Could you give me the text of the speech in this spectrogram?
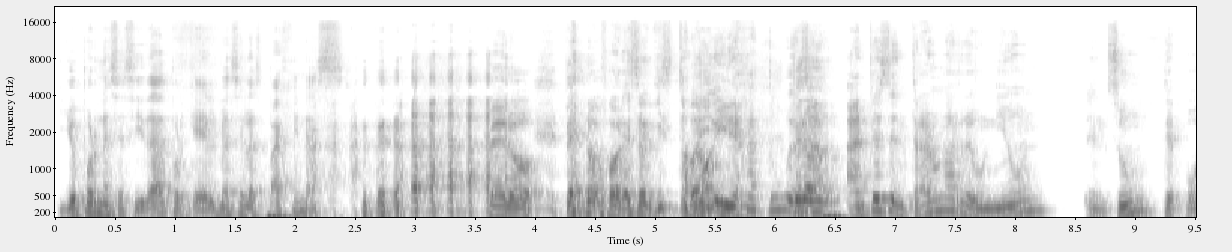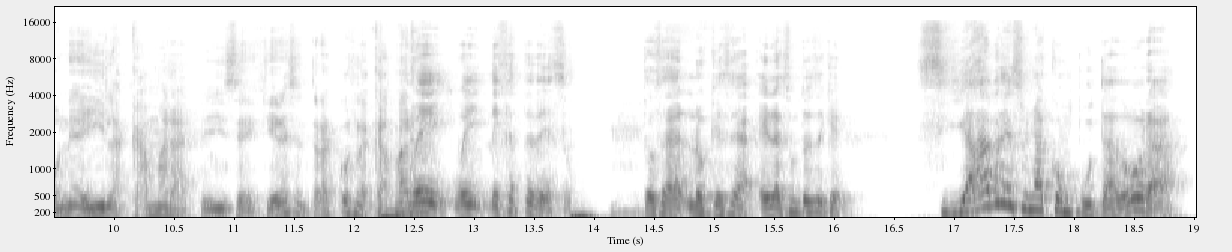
Y Yo por necesidad, porque él me hace las páginas. Pero. Pero por eso aquí estoy. No, y deja tú, güey. Pero- o sea, antes de entrar a una reunión en Zoom, te pone ahí la cámara. Te dice, ¿quieres entrar con la cámara? Güey, güey, déjate de eso. O sea, lo que sea. El asunto es de que si abres una computadora,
